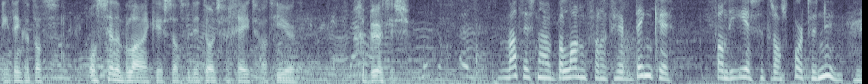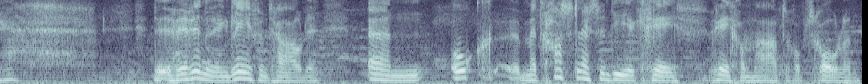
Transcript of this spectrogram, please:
Ik denk dat dat ontzettend belangrijk is dat we dit nooit vergeten wat hier gebeurd is. Wat is nou het belang van het herdenken van die eerste transporten nu? Ja. De herinnering levend houden. En ook eh, met gastlessen die ik geef regelmatig op scholen...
